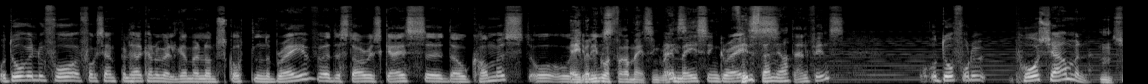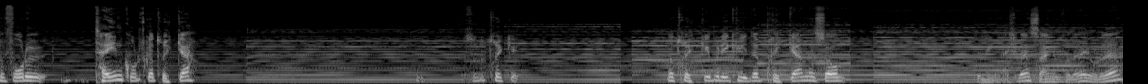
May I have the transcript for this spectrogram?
og da vil du få, for eksempel her kan du velge mellom Scotland the Brave, eh, The Starry Skies, eh, Thou Comest, og, og Jeg ville gått for Amazing Grace. Amazing Grace. Finns den, ja? Den finnes. Og da får du, på skjermen, Mm. så får du tegn hvor du skal trykke. Så du trykker Nå trykker jeg på de hvite prikkene som Det ligner ikke på den sangen for det, gjorde det?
